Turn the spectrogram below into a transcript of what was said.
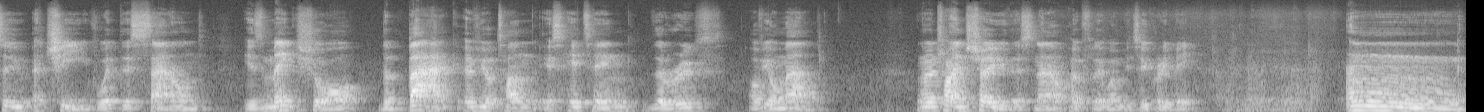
to achieve with this sound is make sure the back of your tongue is hitting the roof of your mouth. I'm going to try and show you this now, hopefully it won't be too creepy. Mm,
